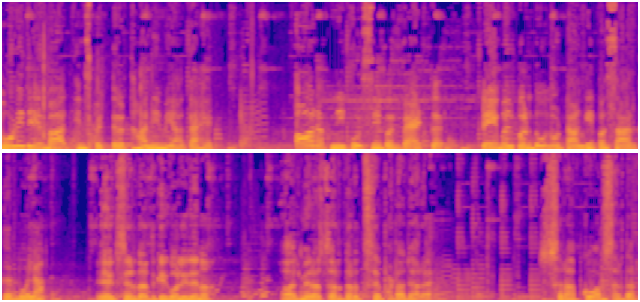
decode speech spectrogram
थोड़ी देर बाद इंस्पेक्टर थाने में आता है और अपनी कुर्सी पर बैठकर टेबल पर दोनों टांगे पसार कर बोला एक सिरदर्द की गोली देना। आज मेरा सर दर्द से फटा जा रहा है। सर, आपको और सर दर्द?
